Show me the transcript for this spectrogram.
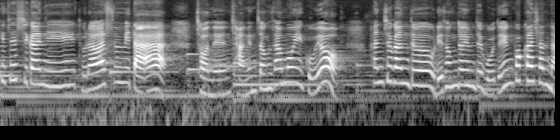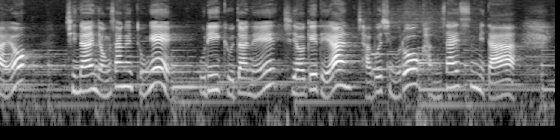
퀴즈 시간이 돌아왔습니다. 저는 장은정 사모이고요. 한 주간도 우리 성도님들 모두 행복하셨나요? 지난 영상을 통해 우리 교단의 지역에 대한 자부심으로 감사했습니다.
